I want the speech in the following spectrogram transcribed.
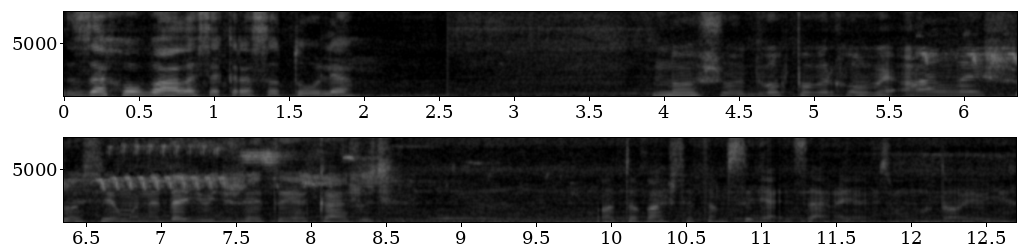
Заховалася красотуля. Ну що, двохповерховий, але щось йому не дають жити, як кажуть. Ото бачите, там сидять зараз, я візьму водою їх.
